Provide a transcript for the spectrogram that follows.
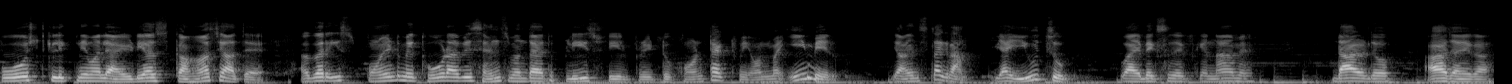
पोस्ट लिखने वाले आइडियाज़ कहाँ से आते हैं? अगर इस पॉइंट में थोड़ा भी सेंस बनता है तो please feel free to contact me on my E या इंस्टाग्राम या यूट्यूब वाइब वाइबेक्स के नाम है। डाल दो, आ जाएगा।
